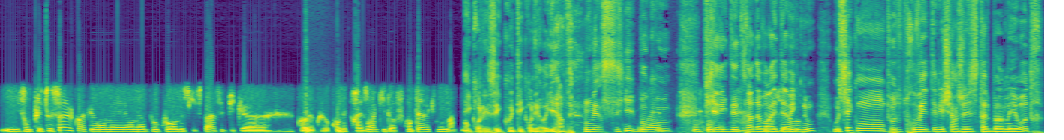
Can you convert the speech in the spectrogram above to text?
ils sont plus tout seuls, quoi, qu'on est, on est un peu au courant de ce qui se passe et puis que qu'on est présent et qu'ils doivent compter avec nous maintenant. Et qu'on les écoute et qu'on les regarde. Merci beaucoup, Pierrick Détra, d'avoir été avec nous. Où c'est qu'on peut trouver, télécharger cet album et autres?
